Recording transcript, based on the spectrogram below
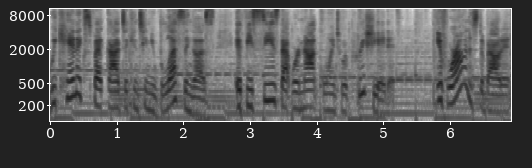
We can't expect God to continue blessing us if He sees that we're not going to appreciate it. If we're honest about it,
